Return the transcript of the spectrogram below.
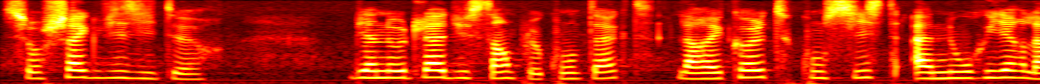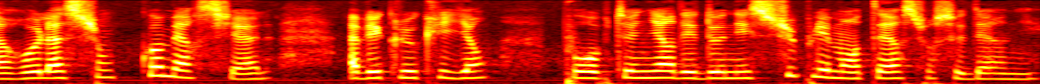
sur chaque visiteur. Bien au-delà du simple contact, la récolte consiste à nourrir la relation commerciale avec le client pour obtenir des données supplémentaires sur ce dernier.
